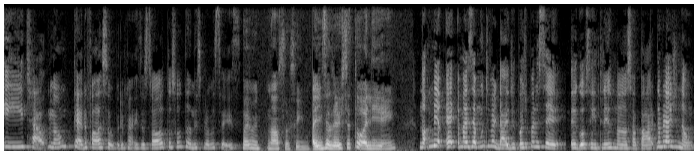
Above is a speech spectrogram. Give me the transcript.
E tchau. Não quero falar sobre, mas eu só tô soltando isso pra vocês. Foi muito. Nossa, assim. A gente exercitou ali, hein? Não, é, mas é muito verdade. Pode parecer egocentrismo na nossa parte. Na verdade, não.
